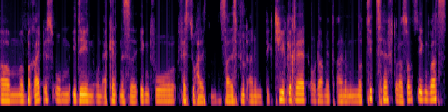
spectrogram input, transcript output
ähm, bereit ist, um Ideen und Erkenntnisse irgendwo festzuhalten, sei es mit einem Diktiergerät oder mit einem Notizheft oder sonst irgendwas.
